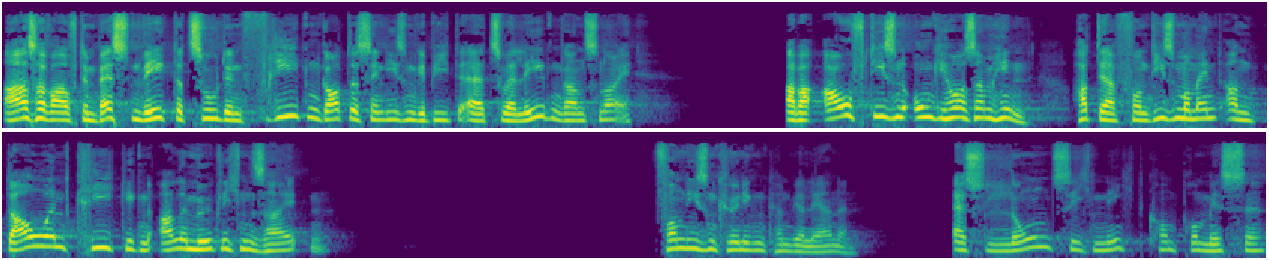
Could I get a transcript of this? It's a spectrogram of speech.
Asa war auf dem besten Weg dazu, den Frieden Gottes in diesem Gebiet äh, zu erleben, ganz neu. Aber auf diesen Ungehorsam hin hat er von diesem Moment an dauernd Krieg gegen alle möglichen Seiten. Von diesen Königen können wir lernen. Es lohnt sich nicht, Kompromisse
